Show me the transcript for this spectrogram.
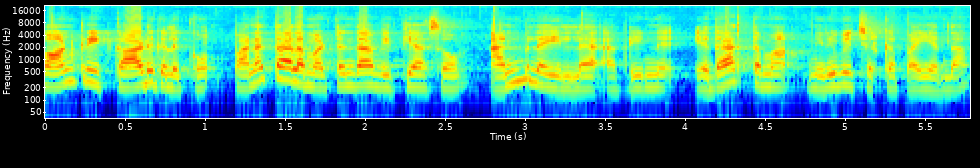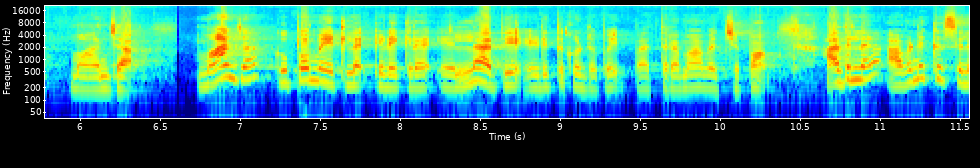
கான்கிரீட் காடுகளுக்கும் பணத்தால் மட்டும்தான் வித்தியாசம். அன்பில் இல்லை அப்படின்னு யதார்த்தமாக நிரூபிச்சிருக்க பையன்தான் மாஞ்சா. மாஞ்சா குப்பமேட்டில் கிடைக்கிற எல்லாத்தையும் எடுத்து கொண்டு போய் பத்திரமா வச்சுப்பான். அதில் அவனுக்கு சில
